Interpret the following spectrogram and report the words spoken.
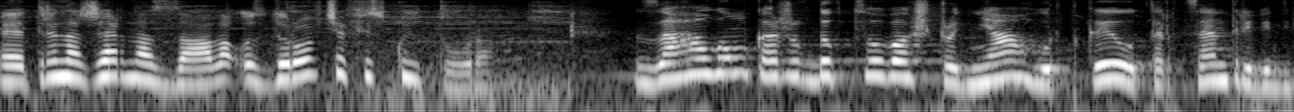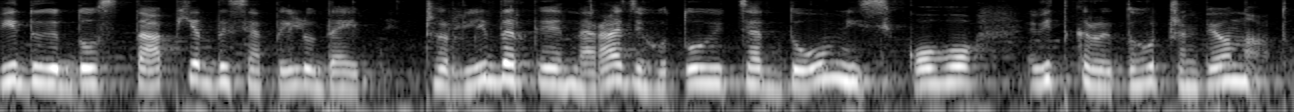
е, тренажерна зала, оздоровча фізкультура. Загалом, каже Вдовцова, щодня гуртки у терцентрі відвідують до 150 людей. Черлідерки наразі готуються до міського відкритого чемпіонату.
